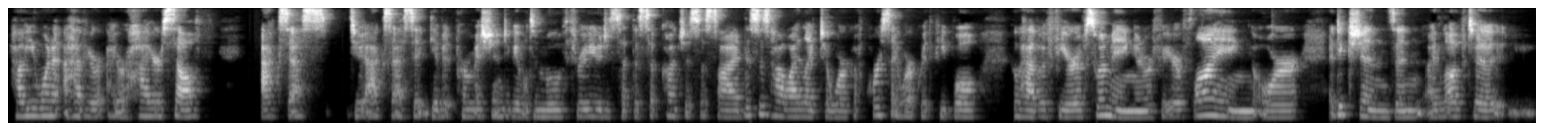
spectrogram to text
how you want to have your, your higher self access to access it, give it permission to be able to move through you, to set the subconscious aside. This is how I like to work. Of course, I work with people who have a fear of swimming or fear of flying or addictions. And I love to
